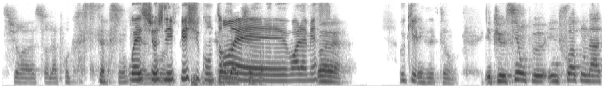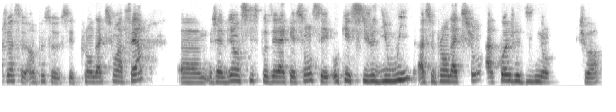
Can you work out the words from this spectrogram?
sur, euh, sur la procrastination. Ouais, sur je l'ai fait, je suis content et voilà, merci. Ouais, ouais. Exactement. Et puis aussi, on peut, une fois qu'on a tu vois, un peu ces plans d'action à faire, euh, j'aime bien aussi se poser la question, c'est OK, si je dis oui à ce plan d'action, à quoi je dis non tu vois?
